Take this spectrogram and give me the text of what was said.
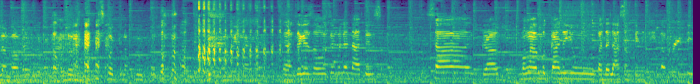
Alam ba, may nakita ko doon. Tapos pag pinupload ko to. Yan, sige, so simulan natin sa, sa Grab. Mga magkano yung kadalasang kinikita per day?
